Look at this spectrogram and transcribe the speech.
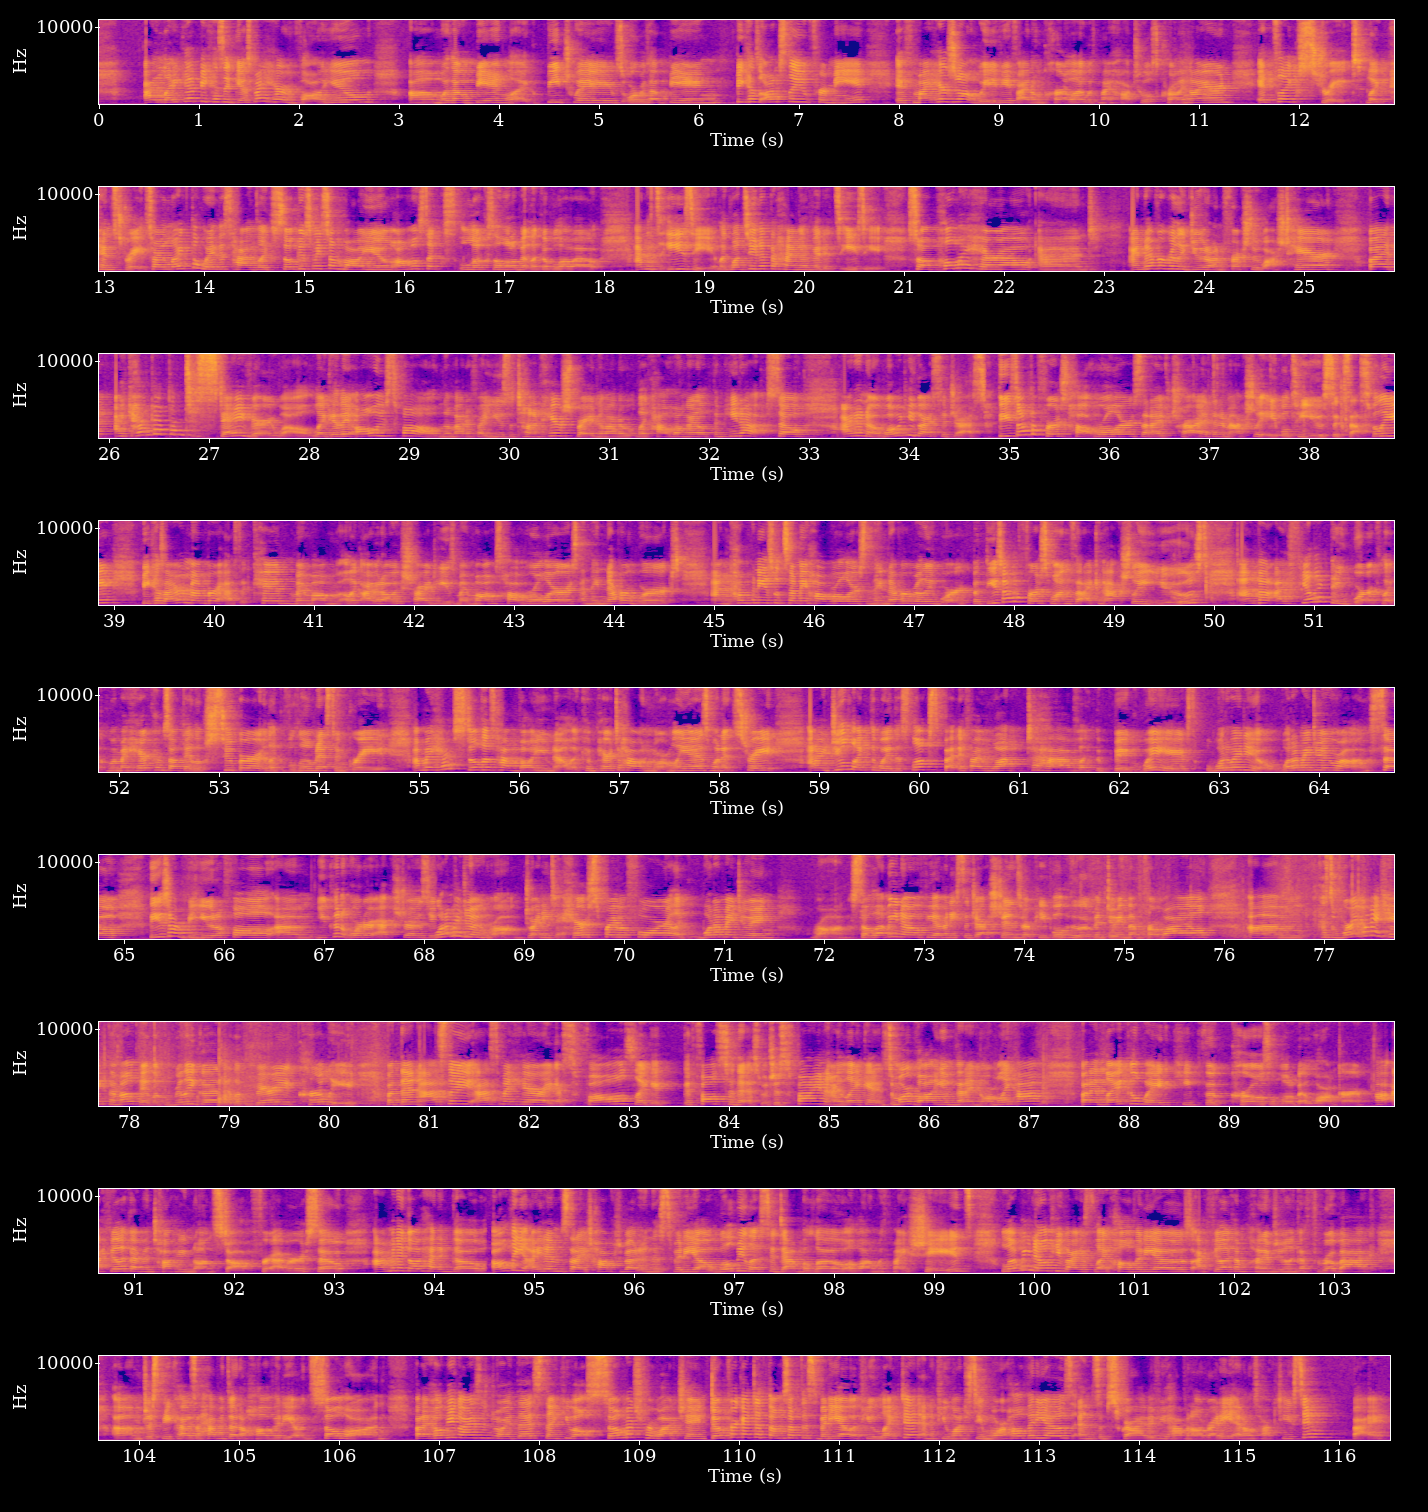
I like it because it gives my hair volume um, without being like beach waves or without being, because honestly for me, if my hair's not wavy, if I don't curl it with my Hot Tools curling iron, it's like straight, like pin straight. So I like the way this has like still gives me some volume, almost like looks a little bit like a blowout and it's easy. Like once you get the hang of it, it's easy. So I'll pull my hair out and I never really do it on freshly washed hair, but I can't get them to stay very well. Like they always fall no matter if I use a ton of hairspray, no matter like how long I let them heat up. So I don't know, what would you guys suggest? These are the first hot rollers that I've tried that I'm actually able to use successfully because I remember as a kid, my mom, like I would always try to use my mom's hot rollers and they never worked and companies would send me hot rollers and they never really worked, but these are the first ones that I can actually use and that I feel like they work. Like when my hair comes out, they look super super like voluminous and great. And my hair still does have volume now, like compared to how it normally is when it's straight. And I do like the way this looks, but if I want to have like the big waves, what do I do? What am I doing wrong? So these are beautiful. Um, you can order extras. What am I doing wrong? Do I need to hairspray before? Like what am I doing wrong. So let me know if you have any suggestions or people who have been doing them for a while. Because um, right when I take them out, they look really good. They look very curly. But then as they, as my hair, I guess, falls, like it, it falls to this, which is fine. I like it. It's more volume than I normally have but I like a way to keep the curls a little bit longer. Uh, I feel like I've been talking nonstop forever, so I'm gonna go ahead and go. All the items that I talked about in this video will be listed down below along with my shades. Let me know if you guys like haul videos. I feel like I'm kind of doing like a throwback um, just because I haven't done a haul video in so long, but I hope you guys enjoyed this. Thank you all so much for watching. Don't forget to thumbs up this video if you liked it and if you want to see more haul videos and subscribe if you haven't already and I'll talk to you soon. Bye.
